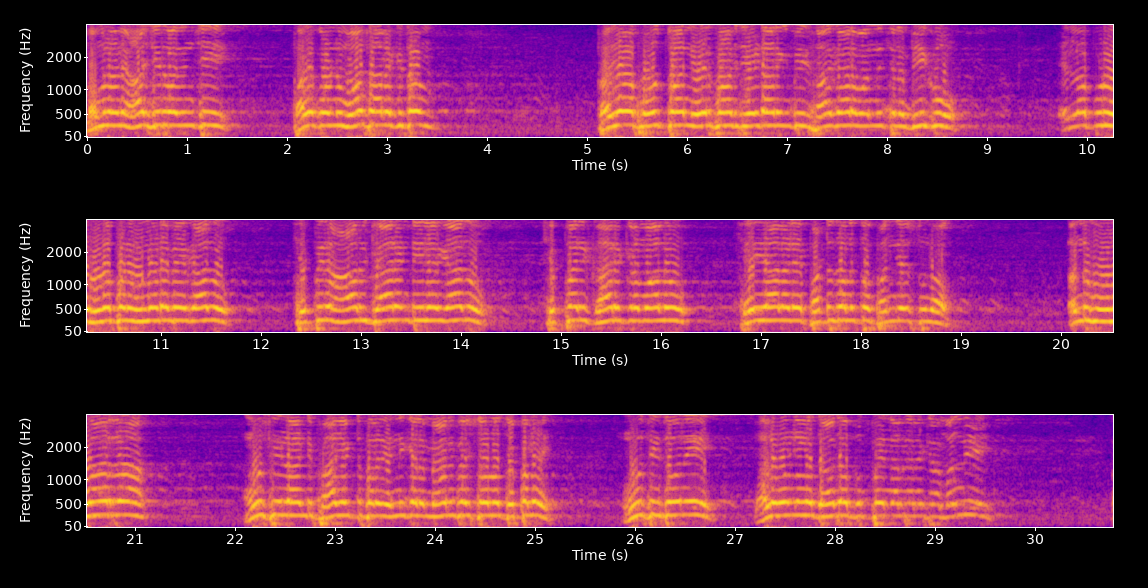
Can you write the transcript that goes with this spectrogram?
మమ్మల్ని ఆశీర్వదించి పదకొండు మాసాల క్రితం ప్రజా ప్రభుత్వాన్ని ఏర్పాటు చేయడానికి మీ సహకారం అందించిన మీకు ఎల్లప్పుడూ రుణపడి ఉండడమే కాదు చెప్పిన ఆరు గ్యారంటీలే కాదు చెప్పని కార్యక్రమాలు చేయాలనే పట్టుదలతో పనిచేస్తున్నాం. అందుకు ఉదాహరణ మూసీ లాంటి ప్రాజెక్టు మన ఎన్నికల మేనిఫెస్టోలో చెప్పలే మూసీతోని నల్గొండలో దాదాపు ముప్పై నలభై లక్షల మంది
